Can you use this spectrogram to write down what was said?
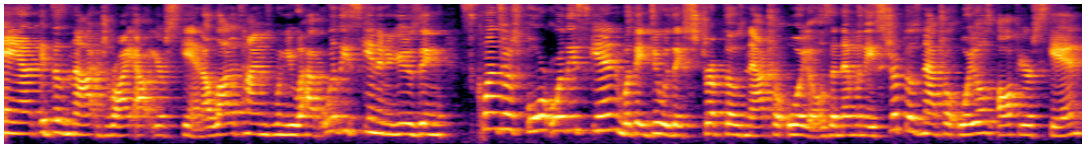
and it does not dry out your skin. A lot of times when you have oily skin and you're using cleansers for oily skin, what they do is they strip those natural oils. And then when they strip those natural oils off your skin,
